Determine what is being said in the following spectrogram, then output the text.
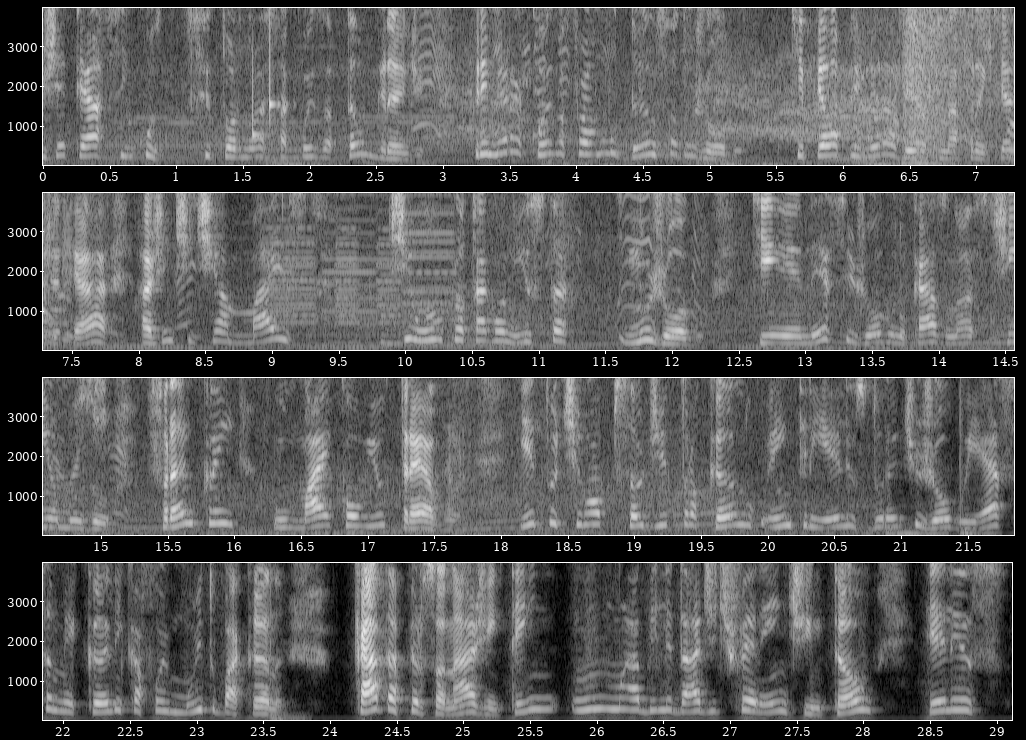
GTA V se tornou essa coisa tão grande? Primeira coisa foi a mudança do jogo, que pela primeira vez na franquia GTA a gente tinha mais de um protagonista no jogo. Que nesse jogo, no caso, nós tínhamos o Franklin, o Michael e o Trevor. E tu tinha a opção de ir trocando entre eles durante o jogo. E essa mecânica foi muito bacana. Cada personagem tem uma habilidade diferente, então eles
